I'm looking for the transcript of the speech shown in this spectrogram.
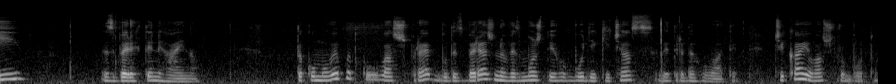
І зберегти негайно. В такому випадку ваш проект буде збережено, ви зможете його будь-який час відредагувати. Чекаю вашу роботу.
